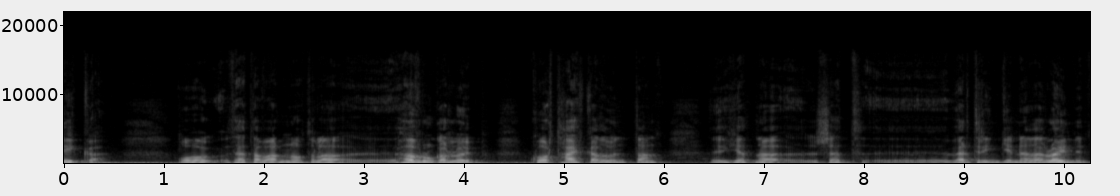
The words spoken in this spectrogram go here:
líka. Og þetta var náttúrulega höfrungarlaup hvort hækkaðu undan eh, hérna sett verðtringin eða launin.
